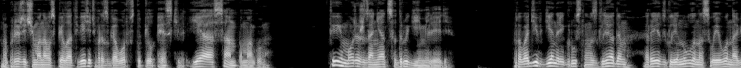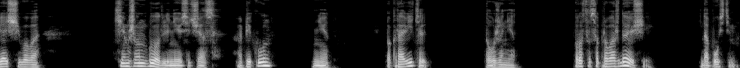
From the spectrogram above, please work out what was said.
Но прежде чем она успела ответить, в разговор вступил Эскель. «Я сам помогу. Ты можешь заняться другими, леди». Проводив Генри грустным взглядом, Рэй взглянула на своего навязчивого... Кем же он был для нее сейчас? Опекун? Нет. Покровитель? Тоже нет. Просто сопровождающий? Допустим.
